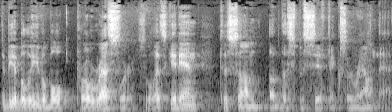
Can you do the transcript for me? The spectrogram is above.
to be a believable pro wrestler. So let's get into some of the specifics around that.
